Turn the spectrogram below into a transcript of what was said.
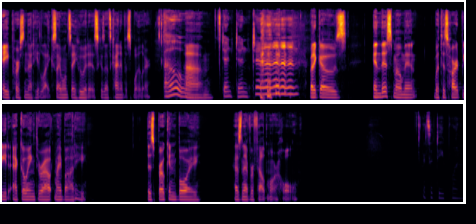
a person that he likes. I won't say who it is because that's kind of a spoiler. Oh. Um, dun, dun, dun. but it goes in this moment with his heartbeat echoing throughout my body. This broken boy has never felt more whole. it's a deep one.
